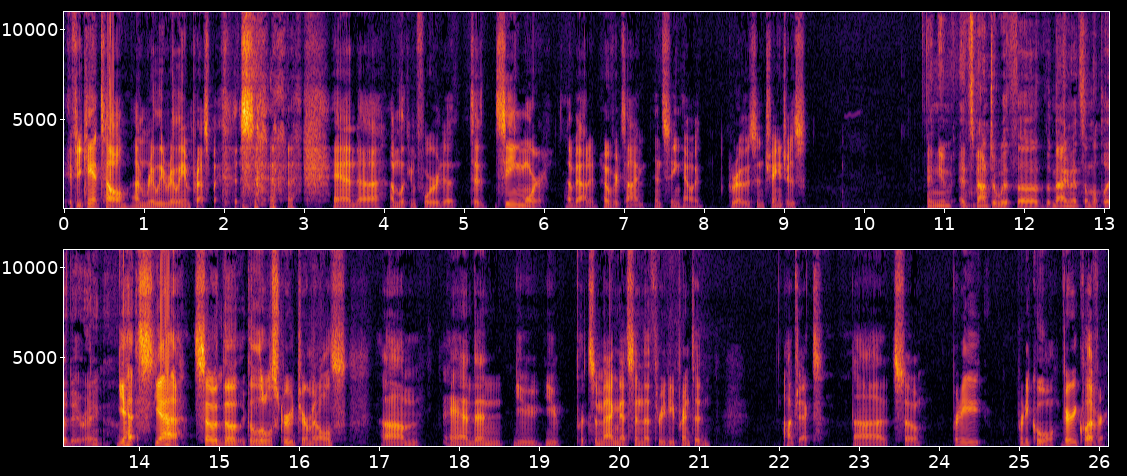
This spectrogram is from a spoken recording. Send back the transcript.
if you can't tell, I'm really, really impressed by this, and uh, I'm looking forward to, to seeing more about it over time and seeing how it grows and changes. And you, it's mounted with uh, the magnets on the Playdate, right? Yes, yeah. So the Really the cool. little screw terminals, um, and then you you put some magnets in the 3D printed object. Uh, so pretty pretty cool, very clever.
